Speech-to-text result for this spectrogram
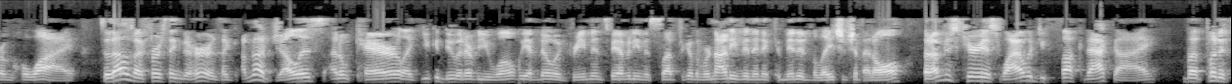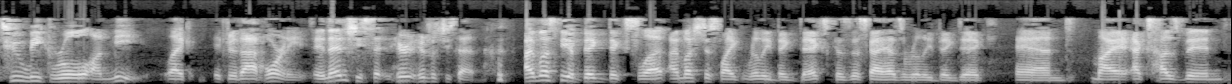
from Hawaii. So that was my first thing to her. It's like, I'm not jealous. I don't care. Like, you can do whatever you want. We have no agreements. We haven't even slept together. We're not even in a committed relationship at all. But I'm just curious, why would you fuck that guy, but put a two week rule on me? like if you're that horny. And then she said, Here, here's what she said: I must be a big dick slut. I must just like really big dicks because this guy has a really big dick, and my ex husband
